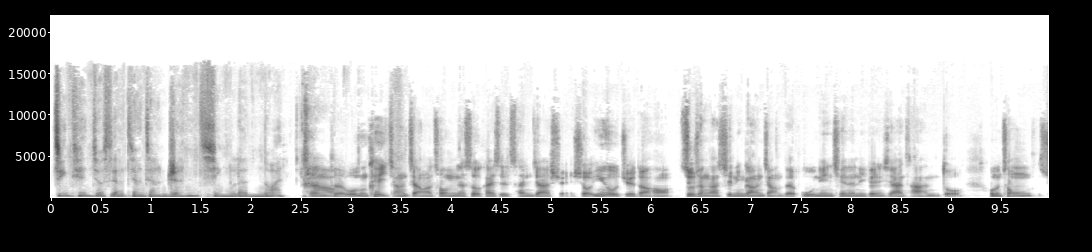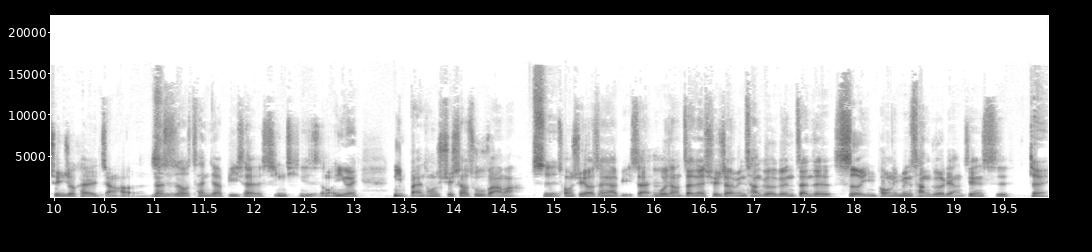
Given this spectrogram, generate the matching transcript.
今天就是要讲讲人情冷暖，真的，我们可以讲讲了。从你那时候开始参加选秀，因为我觉得哈，就像刚才贤玲刚刚讲的，五年前的你跟现在差很多。我们从选秀开始讲好了，那时候参加比赛的心情是什么？因为你本来从学校出发嘛，是从学校参加比赛。我想站在学校里面唱歌，跟站在摄影棚里面唱歌两件事。对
